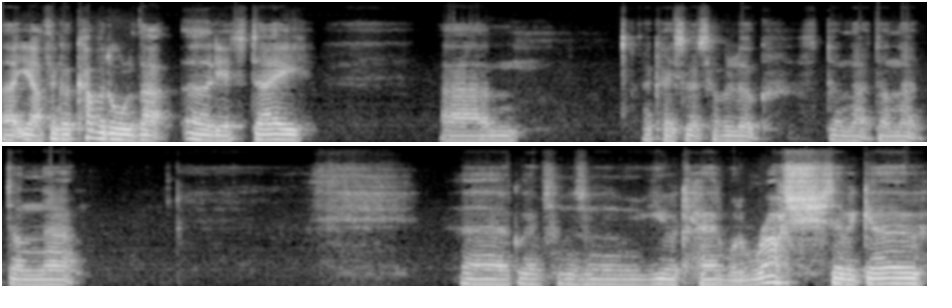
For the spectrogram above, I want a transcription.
uh, yeah, I think I covered all of that earlier today. Um, okay, so let's have a look. Done that, done that, done that. Uh, grab some what a rush. There we go.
